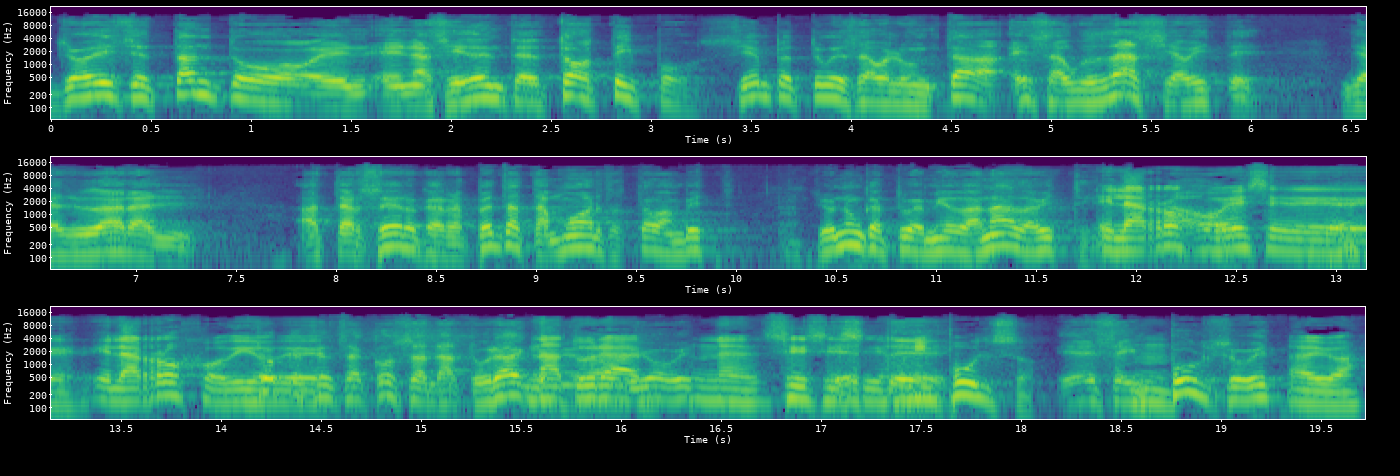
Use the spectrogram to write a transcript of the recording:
Yo hice tanto en, en accidentes de todo tipo, siempre tuve esa voluntad, esa audacia, viste, de ayudar al a tercero que de repente hasta muertos estaban, viste. Yo nunca tuve miedo a nada, viste. El arrojo Ahora, ese de, ¿eh? el arrojo, digo, Yo que es esa cosa natural que me natural. Dios, ¿viste? Una- sí, sí, sí, Este, un impulso. Ese impulso, ¿viste? Ahí va.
